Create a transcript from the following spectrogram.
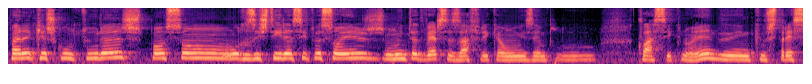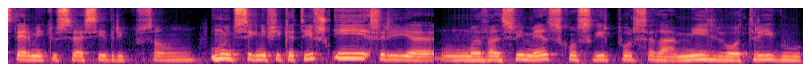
para que as culturas possam resistir a situações muito adversas. A África é um exemplo clássico, não é? Em que o stress térmico e o stress hídrico são muito significativos e seria um avanço imenso conseguir pôr, sei lá, milho ou trigo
